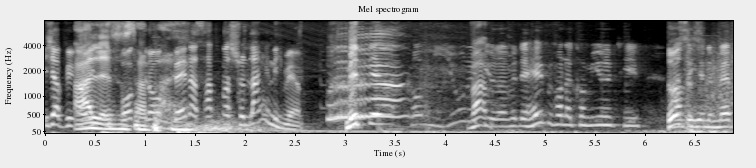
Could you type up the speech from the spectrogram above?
Ich habe wieder Alles Bock ist drauf, dabei. denn das hat man schon lange nicht mehr. Mit der Community Wa- oder mit der Hilfe von der Community So ist habe ich es. hier eine Map.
